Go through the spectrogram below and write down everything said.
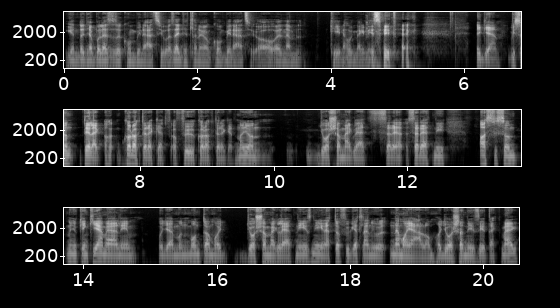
Igen, nagyjából ez az a kombináció, az egyetlen olyan kombináció, ahol nem kéne, hogy megnézzétek. Igen, viszont tényleg a karaktereket, a fő karaktereket nagyon gyorsan meg lehet szere- szeretni. Azt viszont mondjuk én kiemelném, ugye mondtam, hogy gyorsan meg lehet nézni, én ettől függetlenül nem ajánlom, hogy gyorsan nézzétek meg,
